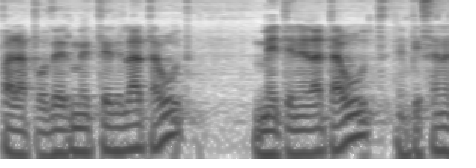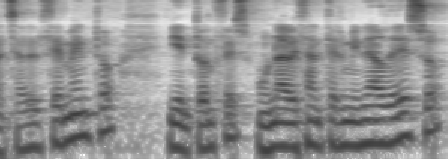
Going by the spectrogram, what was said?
para poder meter el ataúd, meten el ataúd, empiezan a echar el cemento y entonces, una vez han terminado de eso,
